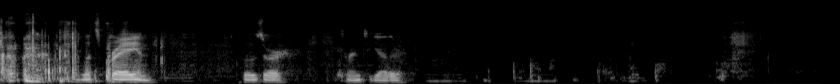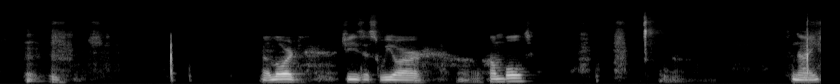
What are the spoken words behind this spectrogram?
Let's pray and close our time together. Lord Jesus, we are uh, humbled tonight.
